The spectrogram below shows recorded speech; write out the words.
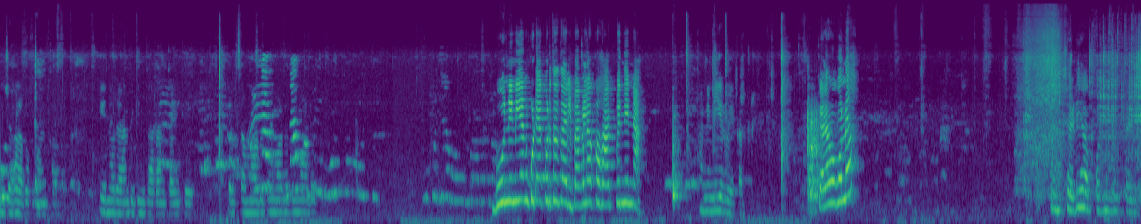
ನಿಜ ಹೇಳಬೇಕು ಅಂತಂದ್ರೆ ಏನಾರ ಅಂದಿಗಿಂತಾರ ಅಂತ ಹೇಳಿ. ಕೆಲಸ ಮಾಡೋದು ಮಾಡೋದು ಮಾಡೋದು. ಬೂ ನಿನಗೇನು ಕುಡಿಯಕ್ಕೆ ಬರ್ತದ? ಅಲ್ಲಿ ಬಾಗ್ಲಾಕ ಹಾಕಿ ಬಂದಿನ. ನೀರು ಬೇಕಂತ್ರಿ ಕೆಳಗೆ ಹೋಗೋಣ ಚಡಿ ಹಾಕ್ಕೊಂಡು ಫ್ರೆಂಡ್ಸ್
